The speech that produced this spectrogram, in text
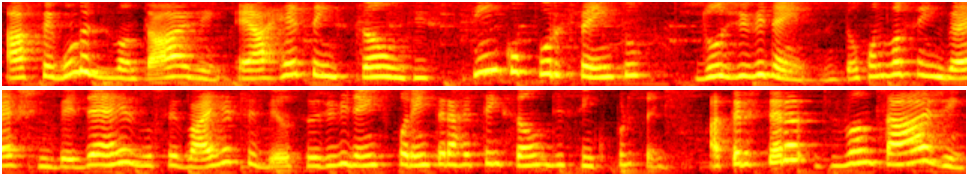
A segunda desvantagem é a retenção de 5% dos dividendos. Então, quando você investe em BDRs, você vai receber os seus dividendos, porém terá retenção de 5%. A terceira desvantagem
